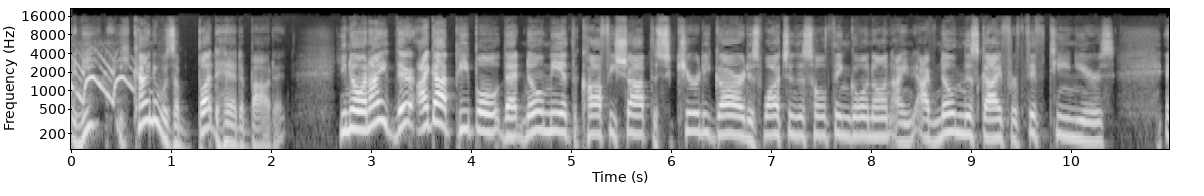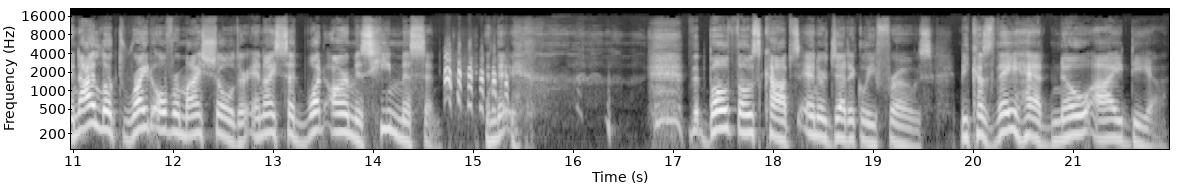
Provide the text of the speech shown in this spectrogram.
and he he kind of was a butthead about it. You know, and I there I got people that know me at the coffee shop. The security guard is watching this whole thing going on. I, I've known this guy for 15 years, and I looked right over my shoulder and I said, "What arm is he missing?" And they, both those cops energetically froze because they had no idea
